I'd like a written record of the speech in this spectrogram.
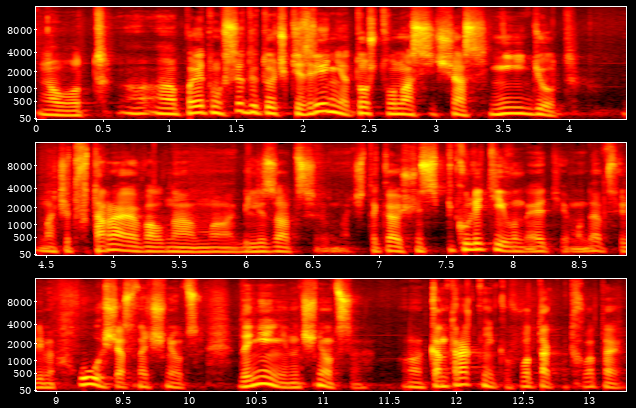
Вот. А, а поэтому с этой точки зрения то, что у нас сейчас не идет, значит, вторая волна мобилизации, значит, такая очень спекулятивная тема, да, все время, о, сейчас начнется. Да не, не начнется. А, контрактников вот так вот хватает.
